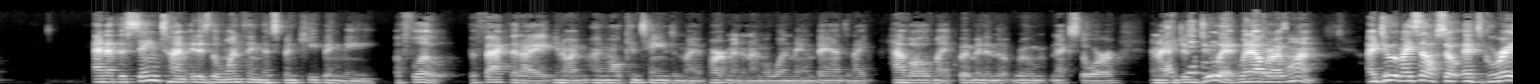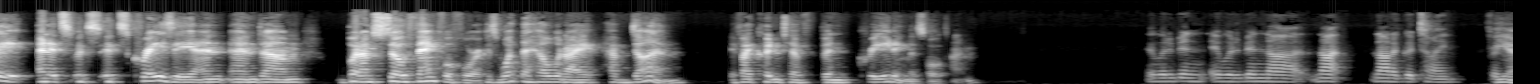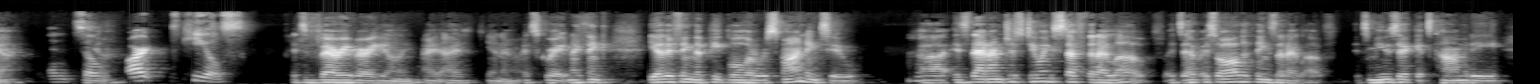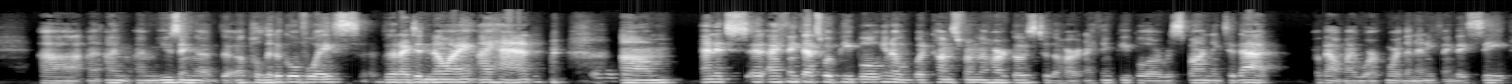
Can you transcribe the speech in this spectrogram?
and at the same time it is the one thing that's been keeping me afloat. The fact that I, you know, I'm, I'm all contained in my apartment and I'm a one man band and I have all of my equipment in the room next door and I, I can just do it whenever I want. I do it myself. So it's great and it's, it's, it's crazy. And, and, um, but I'm so thankful for it because what the hell would I have done if I couldn't have been creating this whole time? It would have been, it would have been, uh, not, not a good time for you. Yeah. And so yeah. art heals it's very very healing I, I you know it's great and i think the other thing that people are responding to. Uh, is that i'm just doing stuff that i love. It's it's all the things that i love. It's music it's comedy. Uh, I, am I'm, I'm using a, a, political voice that I didn't know I, I had, mm-hmm. um, and it's I think that's what people you know what comes from the heart goes to the heart. And I think people are responding to that about my work more than anything. They see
